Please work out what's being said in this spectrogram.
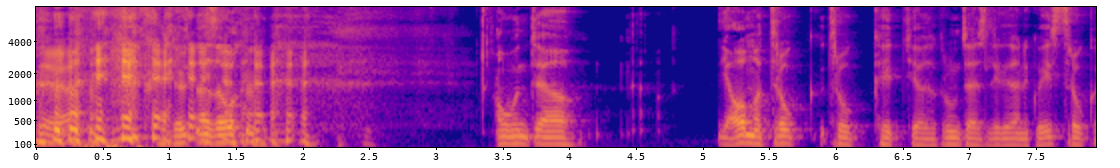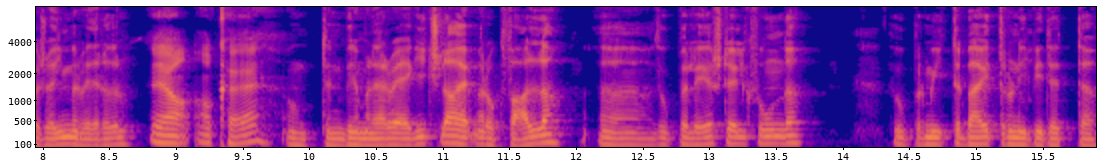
Ja. Nicht mehr so. Und ja, ja, man zurück, zurück hätte ja grundsätzlich gewusst, zurück schon immer wieder, oder? ja, okay. Und dann bin ich mal einen Weg eingeschlagen, hat mir auch gefallen. Äh, super Lehrstelle gefunden, super Mitarbeiter und ich bin dort, äh,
